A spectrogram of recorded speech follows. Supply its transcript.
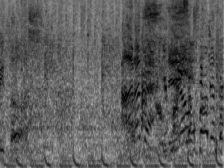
Reverse. Out of that.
